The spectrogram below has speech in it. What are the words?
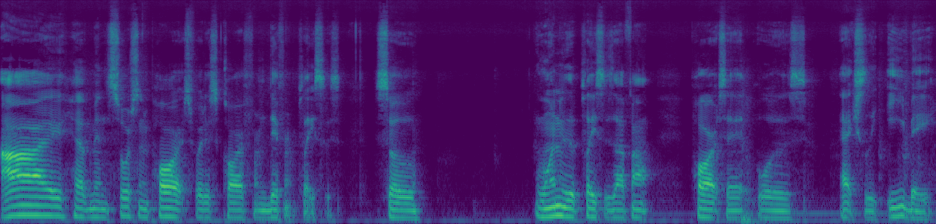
I have been sourcing parts for this car from different places. So one of the places I found parts at was actually eBay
